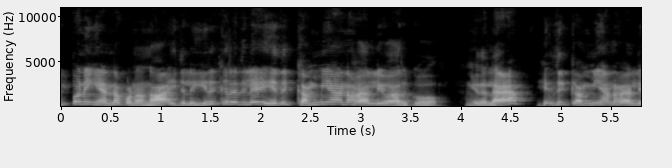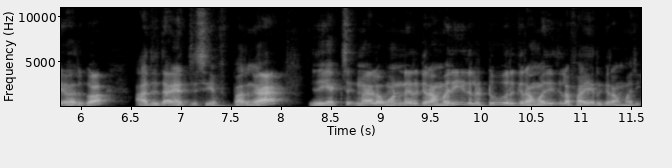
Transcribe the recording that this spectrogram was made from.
இப்போ நீங்கள் என்ன பண்ணணும்னா இதில் இருக்கிறதுலே எது கம்மியான வேல்யூவாக இருக்கோ இதில் எது கம்மியான வேல்யூவாக இருக்கோ அதுதான் ஹெச்சிசிஎஃப் பாருங்கள் இது எக்ஸுக்கு மேலே ஒன்று இருக்கிற மாதிரி இதில் டூ இருக்கிற மாதிரி இதில் ஃபைவ் இருக்கிற மாதிரி.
